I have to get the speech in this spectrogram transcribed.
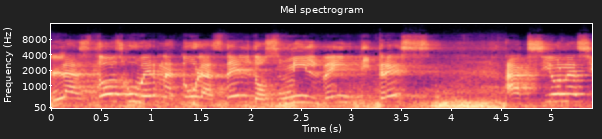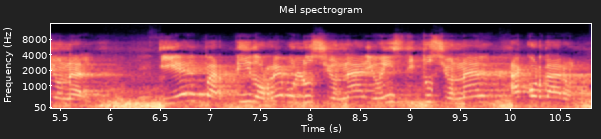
las dos gubernaturas del 2023, Acción Nacional y el Partido Revolucionario Institucional acordaron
